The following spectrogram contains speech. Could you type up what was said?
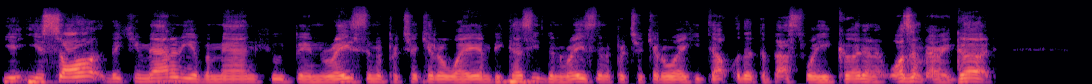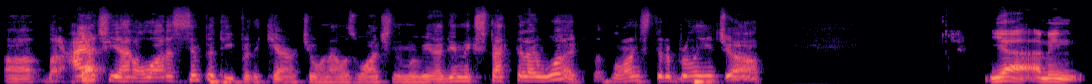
You, you saw the humanity of a man who'd been raised in a particular way. And because he'd been raised in a particular way, he dealt with it the best way he could. And it wasn't very good. Uh, but I yeah. actually had a lot of sympathy for the character when I was watching the movie. And I didn't expect that I would. But Laurence did a brilliant job. Yeah. I mean,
